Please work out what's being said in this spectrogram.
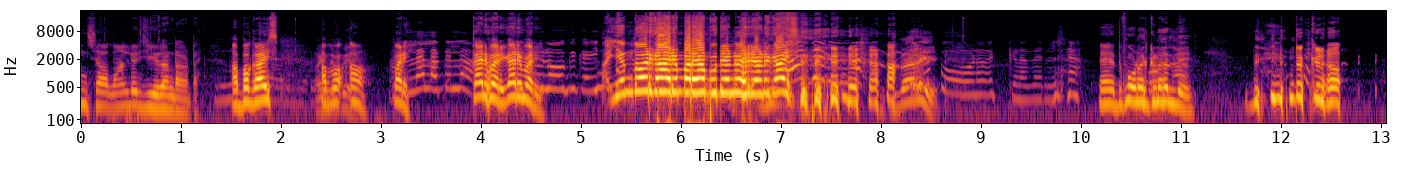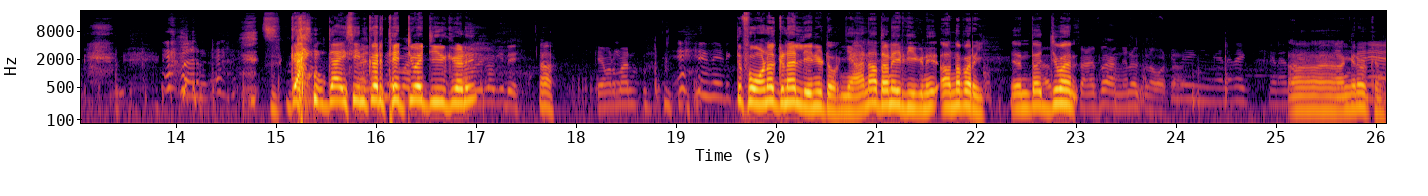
ഇൻഷാല്ല നല്ലൊരു ജീവിതം ഉണ്ടാവട്ടെ. അപ്പോൾ ഗൈസ് അപ്പോൾ ആ. പറ കാര്യം പറയും കാര്യം എന്തോ ഒരു കാര്യം പറയാൻ പുതിയ വരികയാണ് ഗൈസ് ഏത് വെക്കണതല്ല. ഇത് ഫോൺ വെക്കണല്ലേ ഗൈസ് എനിക്കൊരു തെറ്റ് പറ്റിയിരിക്കുകയാണ്. ഇത് ഫോൺ വെക്കണല്ലേ കേട്ടോ ഞാൻ അതാണ് എഴുതിയിരിക്കണത്. അന്നാ പറയും. എന്താ ഇജ്ജ് അങ്ങനെ വെക്കണ ഫോട്ടോ. ഇങ്ങനെ വെക്കണം.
